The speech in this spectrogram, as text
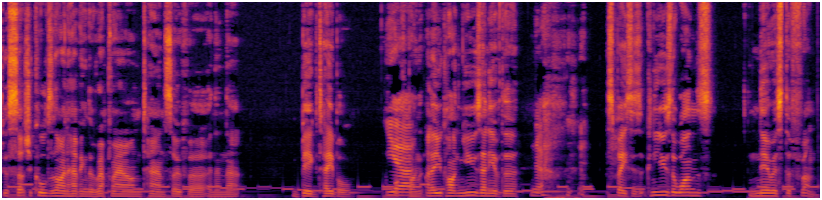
Just such a cool design having the wraparound tan sofa and then that big table. Yeah. I know you can't use any of the No. spaces. Can you use the ones nearest the front?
